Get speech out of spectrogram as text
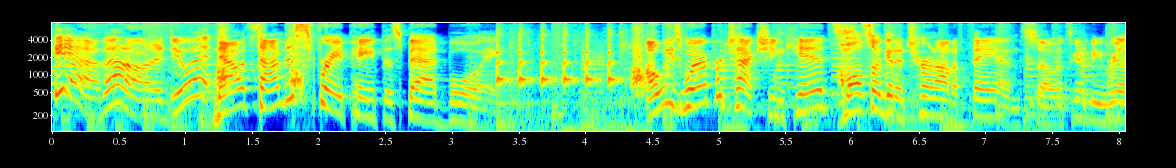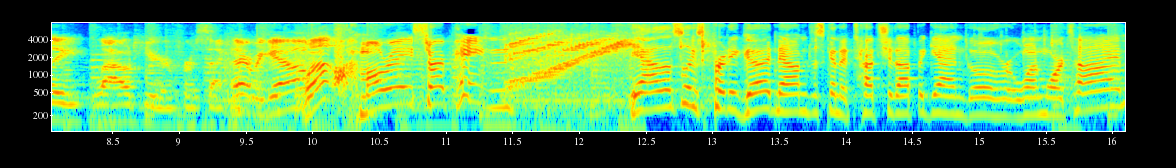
Yeah, that ought to do it. Now it's time to spray paint this bad boy. Always wear protection, kids. I'm also gonna turn on a fan, so it's gonna be really loud here for a second. There we go. Well, I'm all ready to start painting. Yeah, this looks pretty good. Now I'm just gonna touch it up again, go over it one more time.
